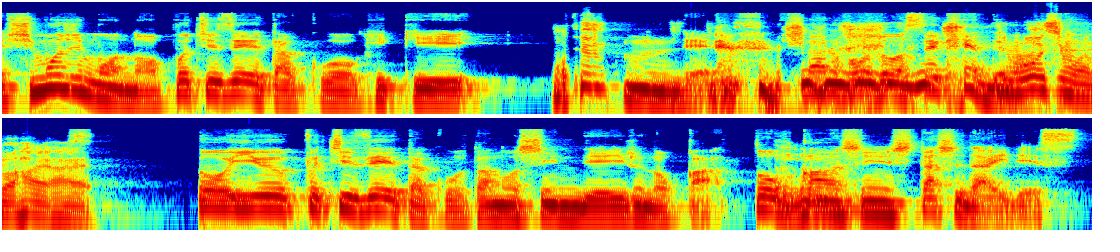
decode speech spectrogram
ー、下々のプチ贅沢を聞き、うんで、なるほど、世間ではもしもの、はいはい。そういうプチ贅沢を楽しんでいるのかと感心した次第です。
